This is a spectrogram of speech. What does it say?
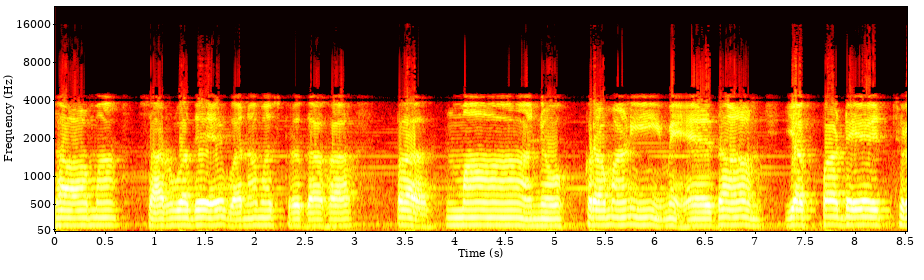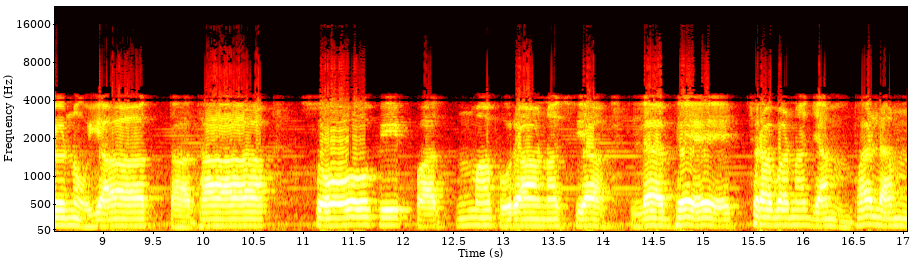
धाम सर्वदेव नमस्कृतः पद्मानुक्रमणीमेधां यः पठेच्छृणुयात्तथा सोऽपि पद्मपुराणस्य लभेच्छ्रवणजं फलम्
